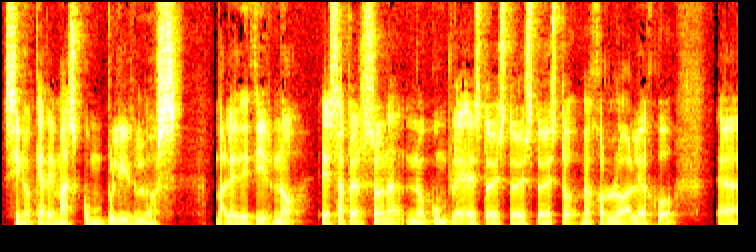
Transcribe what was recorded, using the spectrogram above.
Sino que además cumplirlos. ¿Vale? Decir, no, esa persona no cumple esto, esto, esto, esto, mejor lo alejo, eh,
